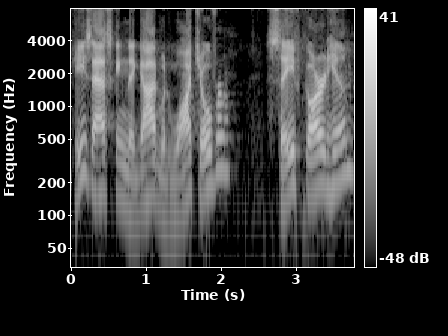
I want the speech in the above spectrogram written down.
He's asking that God would watch over, safeguard him,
